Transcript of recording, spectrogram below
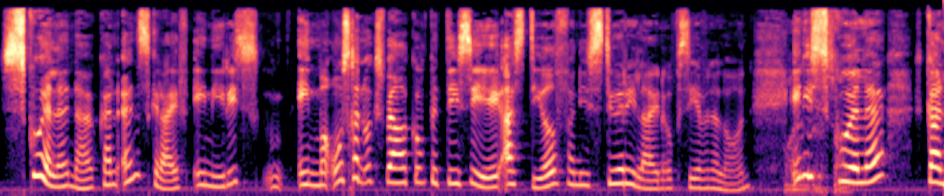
skole nou kan inskryf en hierdie en maar ons gaan ook spelkompetisie hê as deel van die storielyn op Sewende Laan. En die skole kan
